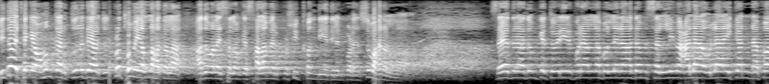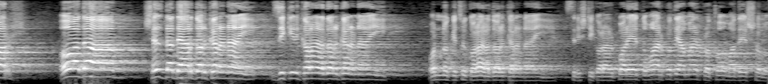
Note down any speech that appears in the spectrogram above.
হৃদয় থেকে অহংকার তুলে দেওয়ার জন্য প্রথমেই আল্লাহ তালা আদম আলাইসাল্লামকে সালামের প্রশিক্ষণ দিয়ে দিলেন, পড়েন সুবাহান আল্লাহ সৈয়দিন আদমকে তৈরির পরে আল্লাহ বললেন, আদম, সাল্লিম আলা উলাইকান নাফর। ও আদম, সেজদা দেওয়ার দরকার নাই, জিকির করার দরকার নাই, অন্য কিছু করার দরকার নাই। সৃষ্টি করার পরে তোমার প্রতি আমার প্রথম আদেশ হলো,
